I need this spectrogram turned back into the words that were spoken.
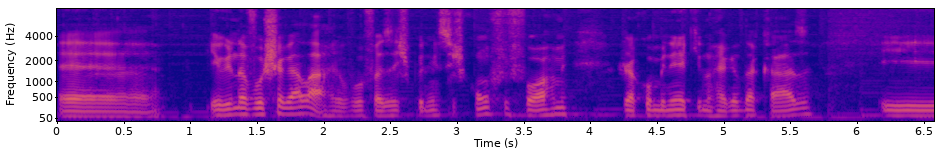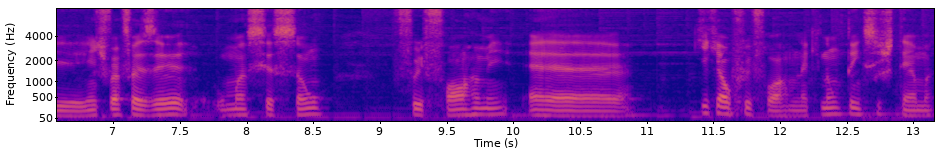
É, eu ainda vou chegar lá, eu vou fazer experiências com freeform, já combinei aqui no Regra da Casa, e a gente vai fazer uma sessão freeform. É... O que é o freeform? Né? Que não tem sistema.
